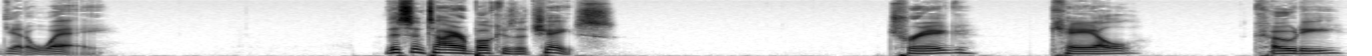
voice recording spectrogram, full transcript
get away? This entire book is a chase. Trig, Kale, Cody,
